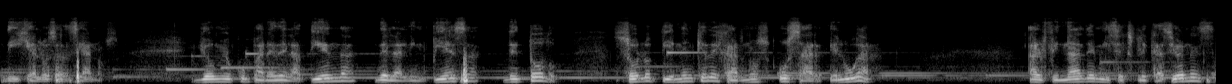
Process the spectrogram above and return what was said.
dije a los ancianos. Yo me ocuparé de la tienda, de la limpieza, de todo. Solo tienen que dejarnos usar el lugar. Al final de mis explicaciones,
